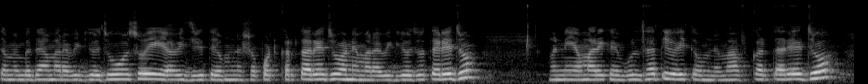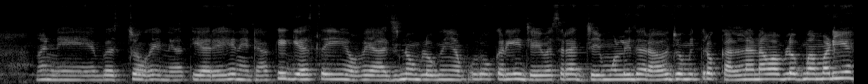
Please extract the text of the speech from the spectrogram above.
તમે બધા મારા વીડિયો જોવો છો, એ આવી જ રીતે અમને સપોર્ટ કરતા રહેજો અને મારા વીડિયો જોતા રહેજો. અને અમારે કંઈ ભૂલ થતી હોય તો અમને માફ કરતા રહેજો. અને બસ જો એને અત્યારે હે ને ઢાંકી ગયા થઈ હવે આજનો બ્લોગ અહીંયા પૂરો કરીએ. જય વસરાજ, જય મુરલીધર. આવજો મિત્રો, કાલના નવા બ્લોગમાં મળીએ.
